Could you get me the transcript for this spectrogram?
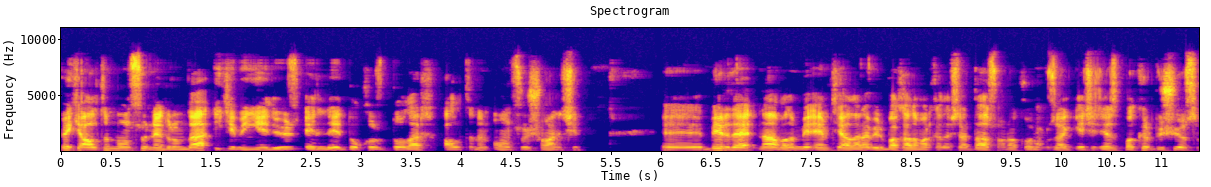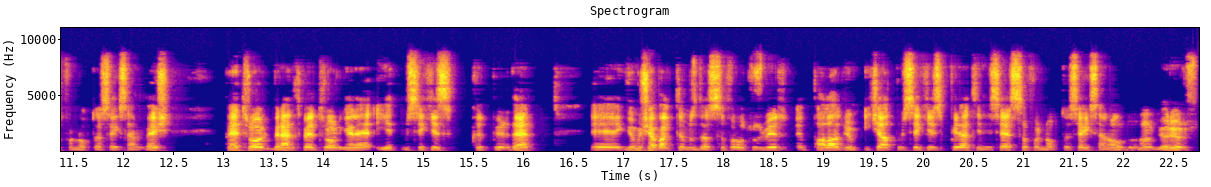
Peki altın onsu ne durumda? 2759 dolar altının onsu şu an için. Ee, bir de ne yapalım bir emtialara bir bakalım arkadaşlar. Daha sonra konumuza geçeceğiz. Bakır düşüyor 0.85. Petrol, Brent petrol gene 78.41'de. E, gümüşe baktığımızda 0.31, e, paladyum 2.68, platin ise 0.80 olduğunu görüyoruz.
